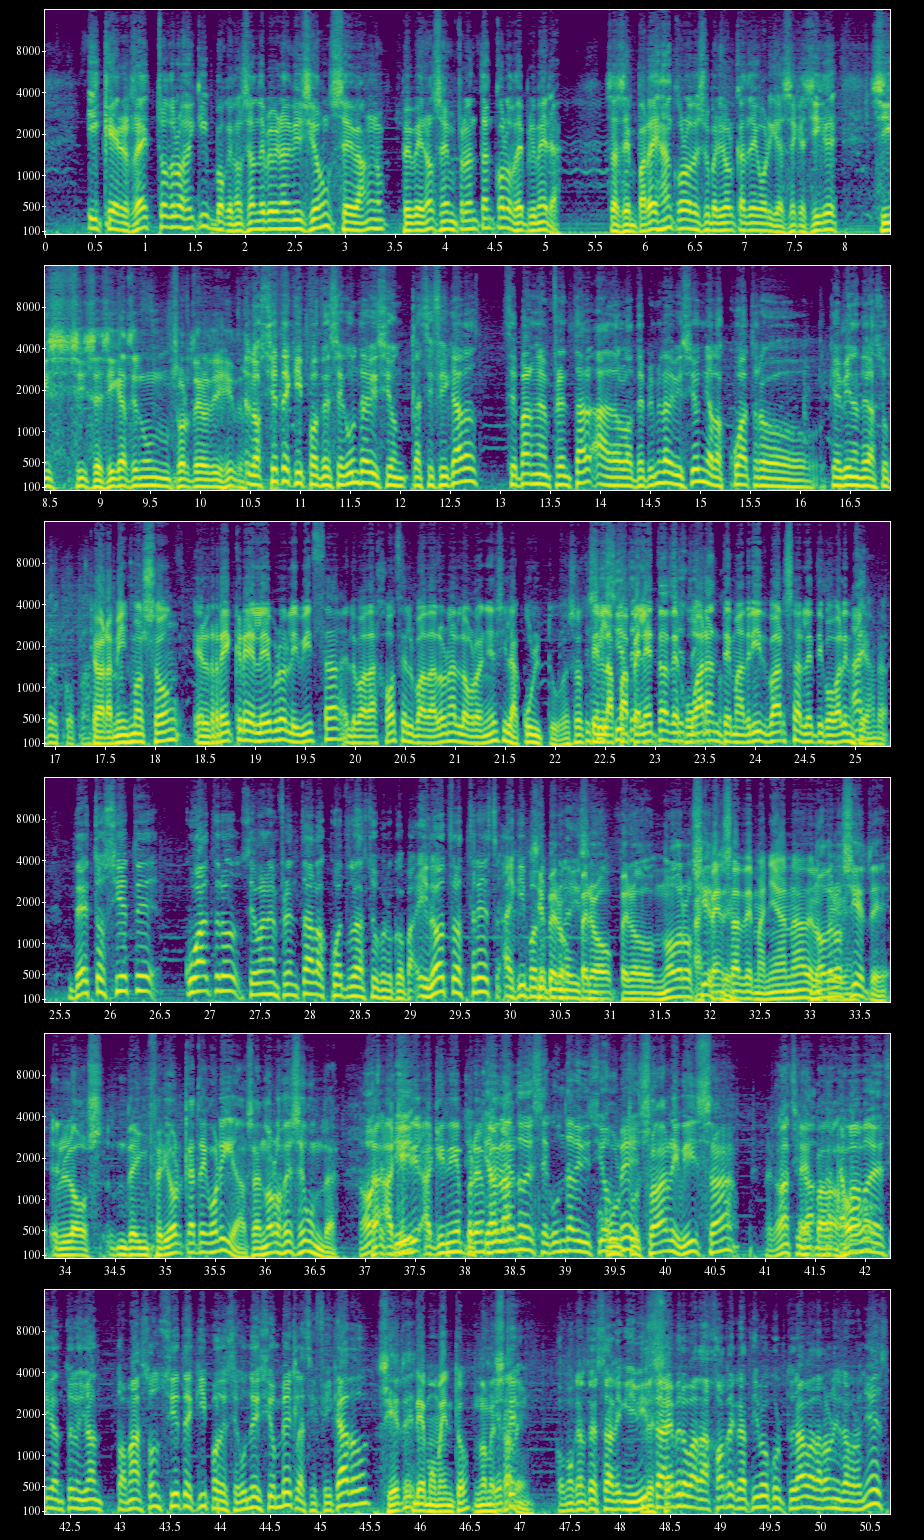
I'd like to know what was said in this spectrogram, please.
Y que el resto de los equipos que no sean de primera división se van, primero se enfrentan con los de primera. O sea, se emparejan con los de superior categoría. Así que sigue, sí, sí, se sigue haciendo un sorteo dirigido. Los siete equipos de segunda división clasificados se van a enfrentar a los de primera división y a los cuatro que vienen de la Supercopa. Que ahora mismo son el Recre, el Ebro, el Ibiza, el Badajoz, el Badalona, el Logroñés y la Cultu. Esos Sí, tienen sí, las siete- papeletas de jugar equipos. ante Madrid, Barça, Atlético, Valencia. Hay- de estos siete, cuatro se van a enfrentar a los cuatro de la Supercopa. Y los otros tres a equipos Sí, de pero, primera división. pero, pero no de los A siete. expensas de mañana, de no lo de que- los siete, los de inferior categoría, o sea, no los de segunda. No, O sea, aquí, aquí ni en estoy Premier, hablando de segunda división B. Cultural, Ibiza, Perdón, si eh, lo, lo Badajoz. acabamos de decir Antonio Joan Tomás, son siete equipos de segunda división B clasificados. siete, De momento. no me Siete. salen. ¿Cómo que no te salen? Ibiza, Ebro, Badajoz, Recreativo, Cultural, Badalón y Logroñés.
